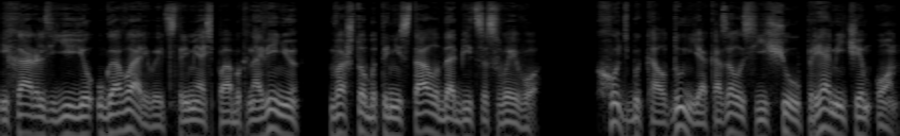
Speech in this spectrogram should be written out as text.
и Харальд ее уговаривает, стремясь по обыкновению во что бы то ни стало добиться своего. Хоть бы колдунья оказалась еще упрямей, чем он.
